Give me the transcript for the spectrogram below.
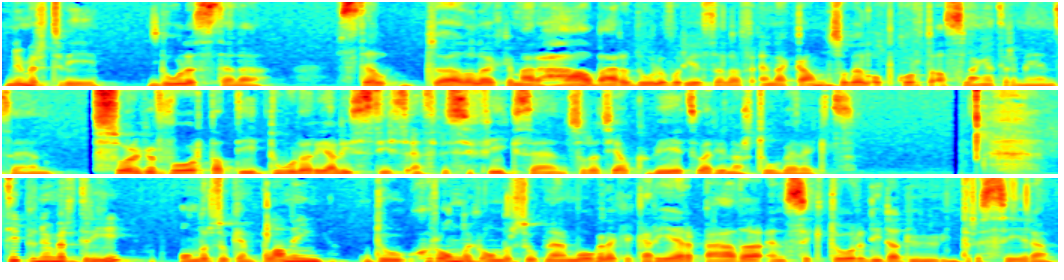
Nummer 2. Doelen stellen. Stel duidelijke maar haalbare doelen voor jezelf en dat kan zowel op korte als lange termijn zijn. Zorg ervoor dat die doelen realistisch en specifiek zijn, zodat je ook weet waar je naartoe werkt. Tip nummer 3: onderzoek en planning. Doe grondig onderzoek naar mogelijke carrièrepaden en sectoren die dat u interesseren.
